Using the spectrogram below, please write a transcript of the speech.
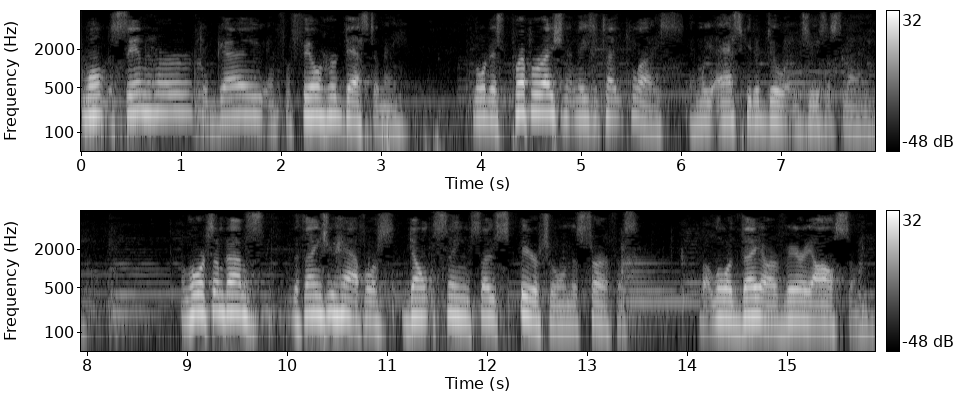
want to send her to go and fulfill her destiny. Lord, there's preparation that needs to take place, and we ask you to do it in Jesus' name. And Lord, sometimes the things you have for us don't seem so spiritual on the surface, but Lord, they are very awesome.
